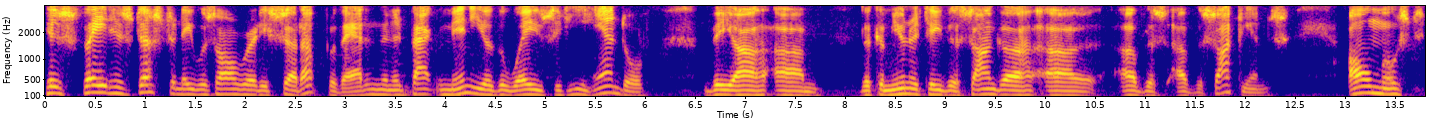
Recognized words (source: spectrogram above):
His fate, his destiny was already set up for that, and then in fact many of the ways that he handled the uh, um, the community, the sangha uh, of the of the Sakyans, almost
